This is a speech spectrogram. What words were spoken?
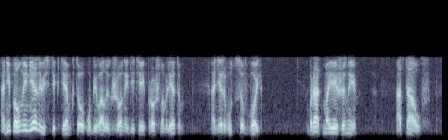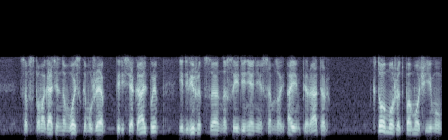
Они полны ненависти к тем, кто убивал их жен и детей прошлым летом. Они рвутся в бой. Брат моей жены, Атауф, со вспомогательным войском уже пересек Альпы и движется на соединение со мной. А император? Кто может помочь ему?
